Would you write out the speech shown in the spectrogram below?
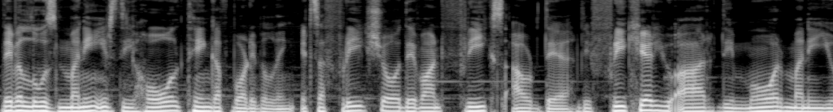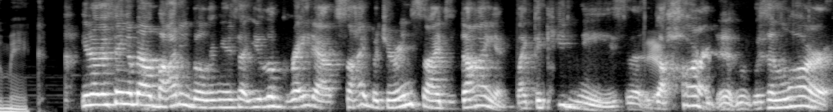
they will lose money. It's the whole thing of bodybuilding. It's a freak show. They want freaks out there. The freakier you are, the more money you make. You know, the thing about bodybuilding is that you look great outside, but your inside's dying, like the kidneys, the, yeah. the heart was enlarged,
